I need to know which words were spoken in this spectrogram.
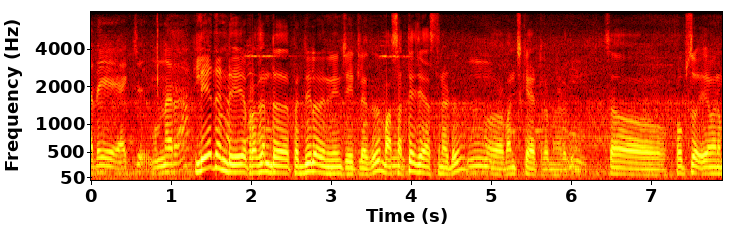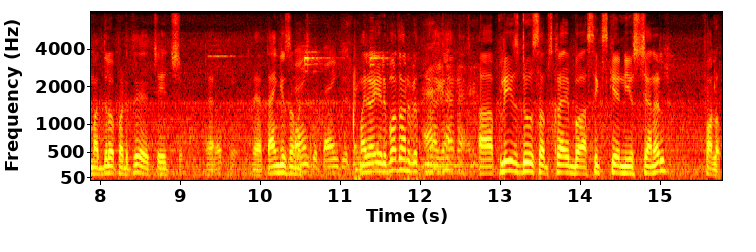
అదే ఉన్నారా? లేదండి ప్రజెంట్ పెద్దలో నేను చేయట్లేదు. మా సత్య చేస్తున్నాడు. మంచి క్యారెక్టర్ అన్నాడు సో హోప్స్ ఏమైనా మధ్యలో పడితే చేయొచ్చు. థ్యాంక్ యూ సో మచ్ మరి వెళ్ళిపోతాం అనిపిస్తుంది? Please do subscribe six K news channel follow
